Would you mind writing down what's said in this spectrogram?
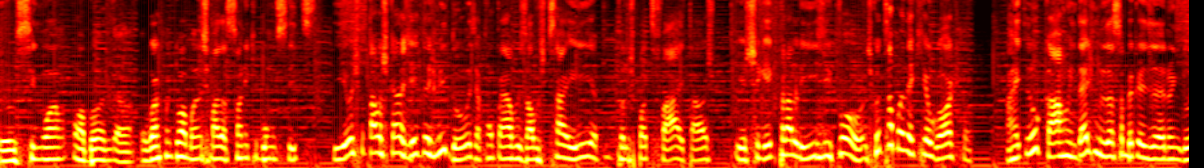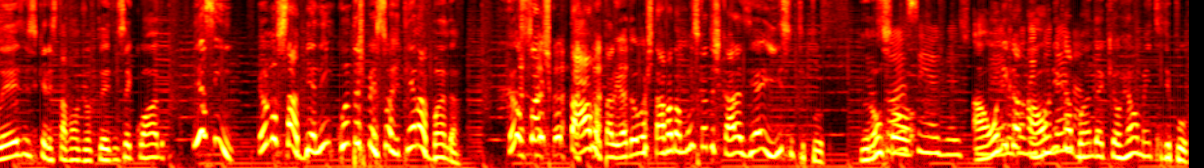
eu sigo uma, uma banda. Eu gosto muito de uma banda chamada Sonic Boom Six. E eu escutava os caras desde 2012, acompanhava os álbuns que saía pelo Spotify e tal. E eu cheguei pra Liz e, pô, escuta essa banda aqui, eu gosto. A gente no carro, em 10 minutos, eu sabia que eles eram ingleses, que eles estavam juntos desde não sei quando. E assim, eu não sabia nem quantas pessoas tinha na banda. Eu só escutava, tá ligado? Eu gostava da música dos caras e é isso, tipo. Eu não sou sou. assim, às vezes. A única, a única banda que eu realmente, tipo,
